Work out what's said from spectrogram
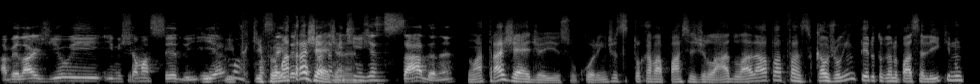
Avelar Gil e, e Michel Macedo. E, e é uma, que foi uma tragédia, né? engessada, né? Uma tragédia isso. O Corinthians tocava passes de lado lá, dava para ficar o jogo inteiro tocando passe ali que não,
